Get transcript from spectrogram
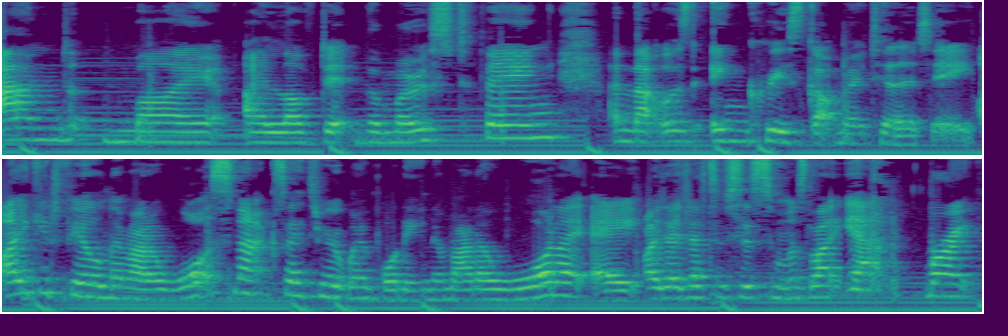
and my I loved it the most thing, and that was increased gut motility. I could feel no matter what snacks I threw at my body, no matter what I ate, my digestive system was like, yeah, right,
